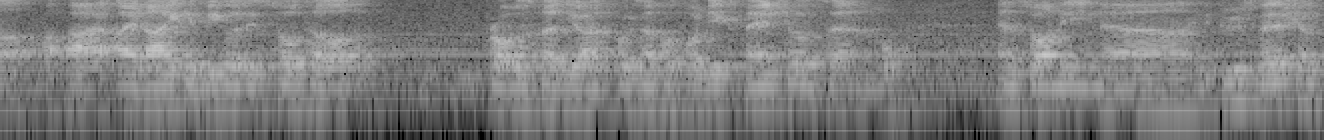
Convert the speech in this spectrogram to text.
I, I like it because it solves a lot of problems that you had, for example, for the extensions and and so on in, uh, in previous versions,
